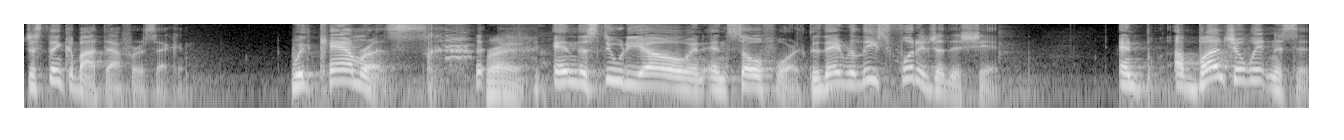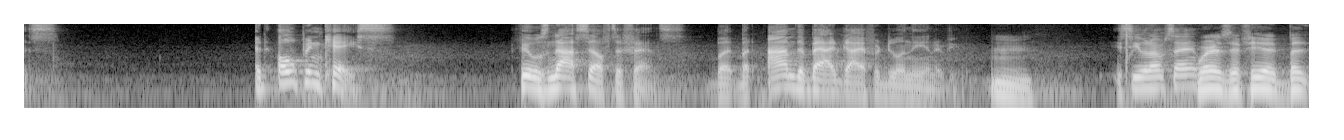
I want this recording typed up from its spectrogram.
Just think about that for a second. With cameras Right. in the studio and, and so forth, because they released footage of this shit. And a bunch of witnesses. An open case. If it was not self defense. But but I'm the bad guy for doing the interview. Hmm. You see what I'm saying? Whereas if he had, but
